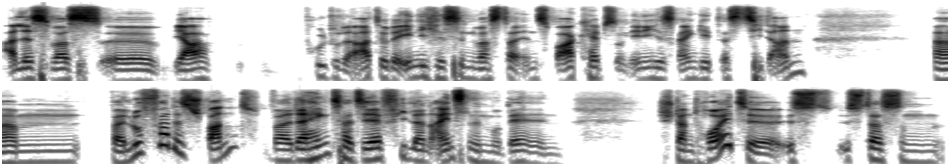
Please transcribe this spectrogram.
Alles, was äh, ja, Pool oder Arte oder ähnliches sind, was da in Sparcaps und ähnliches reingeht, das zieht an. Ähm, bei Luftfahrt ist es spannend, weil da hängt es halt sehr viel an einzelnen Modellen. Stand heute ist, ist das ein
